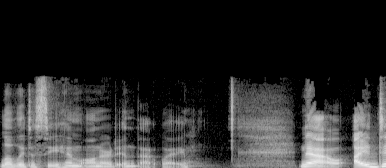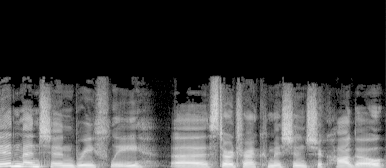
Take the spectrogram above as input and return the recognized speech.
lovely to see him honored in that way. Now, I did mention briefly uh, Star Trek Mission Chicago.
